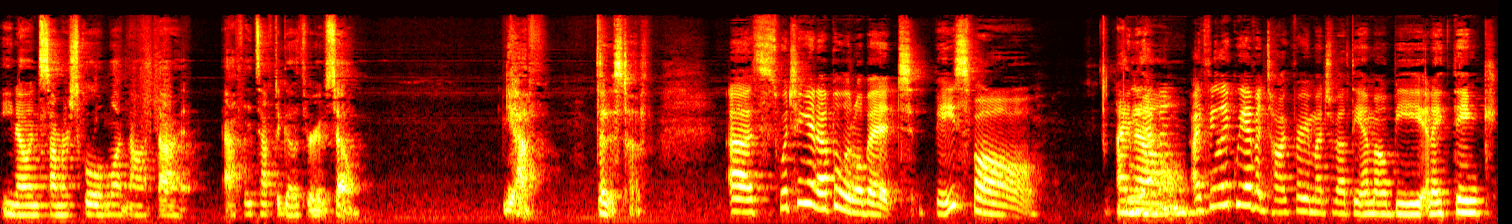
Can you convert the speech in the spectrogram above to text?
you know, in summer school and whatnot that athletes have to go through. So, yeah, tough. that is tough. Uh, switching it up a little bit, baseball. I know. I feel like we haven't talked very much about the MLB, and I think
